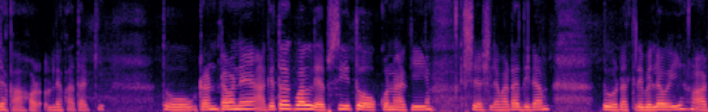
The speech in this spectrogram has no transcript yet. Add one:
লেফা কর- লেফাত আর কি তো উঠানটা মানে আগে তো একবার লেপছি, তো ওখানে আর কি শেষ লেফাটা দিলাম। তো রাত্রিবেলা ওই আর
